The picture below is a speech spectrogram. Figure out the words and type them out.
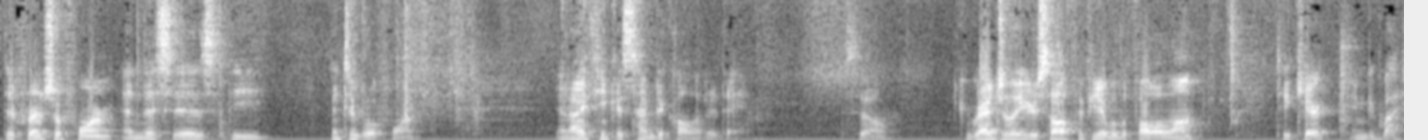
differential form, and this is the integral form. And I think it's time to call it a day. So, congratulate yourself if you're able to follow along. Take care and goodbye.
